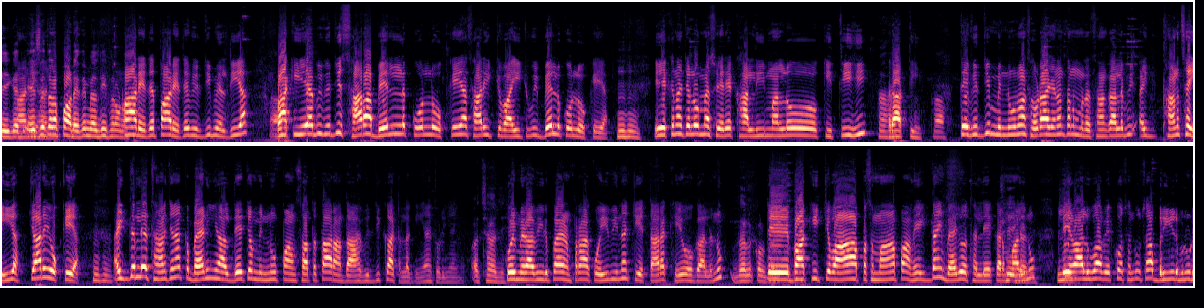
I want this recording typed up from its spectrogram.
ਠੀਕ ਹੈ ਇਸੇ ਤਰ੍ਹਾਂ ਪਹਾੜੇ ਤੇ ਮਿਲਦੀ ਫਿਰ ਹੁਣ। ਭਾੜੇ ਤੇ ਭਾੜੇ ਤੇ ਵੀਰ ਜੀ ਮਿਲਦੀ ਆ। ਬਾਕੀ ਇਹ ਆ ਵੀ ਵੀਰ ਜੀ ਸਾਰਾ ਬਿਲਕੁਲ ਓਕੇ ਆ ਸਾਰੀ ਚਵਾਈ ਚ ਵੀ ਬਿਲਕੁਲ ਓਕੇ ਆ। ਇੱਕ ਨਾ ਚਲੋ ਮੈਂ ਸਵੇਰੇ ਖਾਲੀ ਮੰਨ ਲਓ ਕੀਤੀ ਸੀ ਰਾਤੀ। ਹਾਂ। ਤੇ ਵੀਰ ਜੀ ਮੈਨੂੰ ਨਾ ਥੋੜਾ ਜਿਹਾ ਨਾ ਤੁਹਾਨੂੰ ਮੈਂ ਦੱਸਾਂ ਗੱਲ ਵੀ ਥਣ ਸਹੀ ਆ ਚਾਰੇ ਓਕੇ ਆ। ਇਧਰਲੇ ਥਣ ਚ ਨਾ ਕਬੈਣੀ ਵਾਲ ਦੇ ਚੋਂ ਮੈਨੂੰ 5-7 ਧਾਰਾਂ 10 ਵੀਰ ਜੀ ਘੱਟ ਲੱਗੀਆਂ ਥੋੜੀਆਂ ਅੱਛਾ ਜੀ। ਕੋਈ ਮੇਰਾ ਵੀਰ ਭੈਣ ਭਰਾ ਕੋਈ ਵੀ ਨਾ ਚੇਤਾ ਰੱਖੇ ਉਹ ਗੱਲ ਨੂੰ। ਬਿਲਕੁਲ ਤੇ ਬਾਕੀ ਚਵਾ ਪਸਮਾ ਭਾਵੇਂ ਇਦਾਂ ਹੀ ਬਹਿ ਜਾਓ ਥੱਲੇ ਕਰਮ ਵਾਲੀ ਨੂੰ। ਲੇਵਾ ਲੂਆ ਵੇਖੋ ਸੰਧੂ ਸਾਹਿਬ ਬਰੀਡ ਬਰੂਡ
